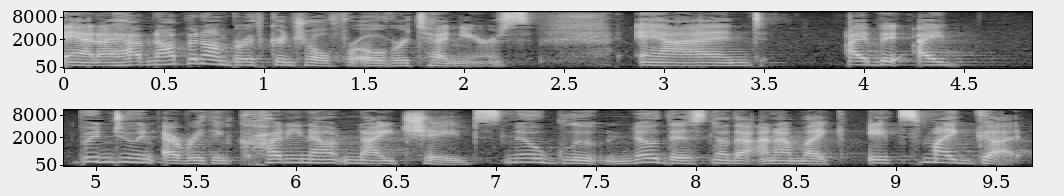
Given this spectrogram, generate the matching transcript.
and I have not been on birth control for over 10 years. And I've been, I've been doing everything, cutting out nightshades, no gluten, no this, no that. And I'm like, it's my gut.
